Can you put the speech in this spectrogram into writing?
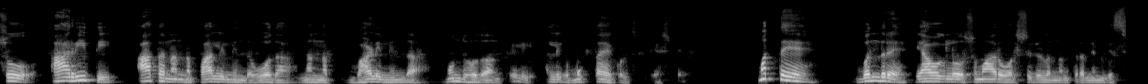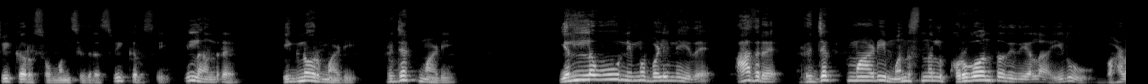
ಸೊ ಆ ರೀತಿ ಆತ ನನ್ನ ಪಾಲಿನಿಂದ ಹೋದ, ನನ್ನ ಬಾಳಿನಿಂದ ಮುಂದೆ ಹೋದ ಅಂತೇಳಿ ಅಲ್ಲಿಗೆ ಮುಕ್ತಾಯಗೊಳಿಸ್ಬಿಡಿ ಅಷ್ಟೇ. ಮತ್ತೆ ಬಂದರೆ ಯಾವಾಗಲೂ ಸುಮಾರು ವರ್ಷಗಳ ನಂತರ ನಿಮಗೆ ಸ್ವೀಕರಿಸೋ ಮನಸ್ಸಿದ್ರೆ ಸ್ವೀಕರಿಸಿ ಇಲ್ಲ ಅಂದರೆ ಇಗ್ನೋರ್ ಮಾಡಿ ರಿಜೆಕ್ಟ್ ಮಾಡಿ, ಎಲ್ಲವೂ ನಿಮ್ಮ ಬಳಿನೇ ಇದೆ. ಆದರೆ ರಿಜೆಕ್ಟ್ ಮಾಡಿ ಮನಸ್ಸಿನಲ್ಲಿ ಕೊರಗುವಂಥದ್ದು ಇದೆಯಲ್ಲ, ಇದು ಬಹಳ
